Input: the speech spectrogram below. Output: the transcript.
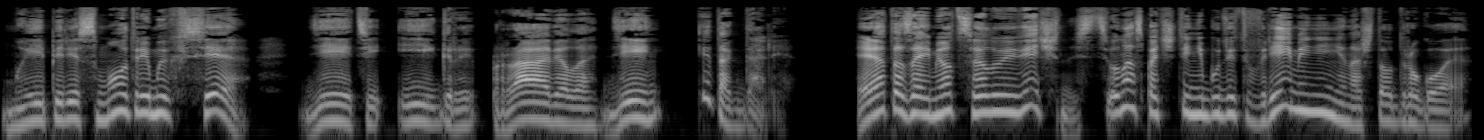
Мы пересмотрим их все дети, игры, правила, день и так далее. Это займет целую вечность, у нас почти не будет времени ни на что другое.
